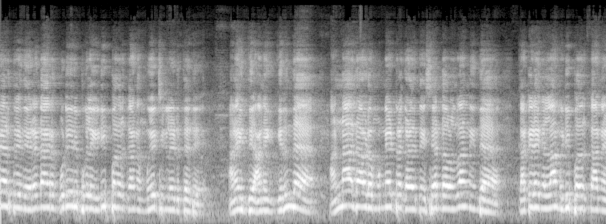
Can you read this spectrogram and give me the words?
நேரத்தில் இந்த இரண்டாயிரம் குடியிருப்புகளை இடிப்பதற்கான முயற்சிகள் எடுத்தது. அனைத்து அன்னைக்கு இருந்த அண்ணா திராவிட முன்னேற்ற கழகத்தை சேர்ந்தவர்கள் தான் இந்த கட்டிடங்கள்லாம் இடிப்பதற்கான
